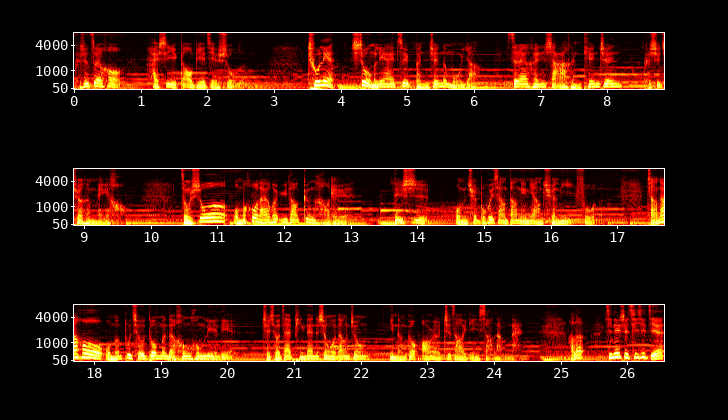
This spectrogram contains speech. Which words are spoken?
可是最后还是以告别结束了。初恋是我们恋爱最本真的模样，虽然很傻很天真，可是却很美好。总说我们后来会遇到更好的人，但是我们却不会像当年那样全力以赴了。长大后，我们不求多么的轰轰烈烈，只求在平淡的生活当中，你能够偶尔制造一点小浪漫。好了，今天是七夕节，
